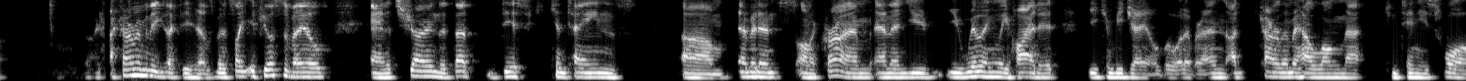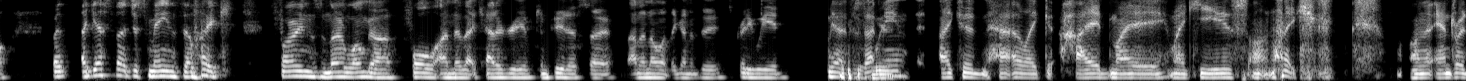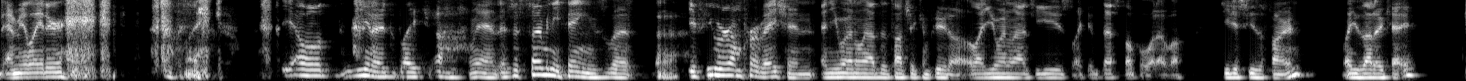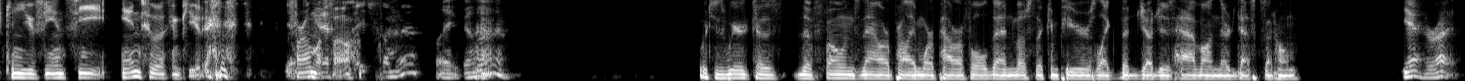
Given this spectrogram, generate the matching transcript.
I can't remember the exact details, but it's like if you're surveilled and it's shown that that disk contains um, evidence on a crime, and then you you willingly hide it, you can be jailed or whatever. And I can't remember how long that continues for, but I guess that just means that like phones no longer fall under that category of computer. So I don't know what they're gonna do. It's pretty weird. Yeah, does that weird. mean that I could ha- like hide my my keys on like on an Android emulator? like, Yeah, well, you know, like, oh man, there's just so many things that Uh. if you were on probation and you weren't allowed to touch a computer, or like you weren't allowed to use like a desktop or whatever, do you just use a phone? Like, is that okay? can you VNC into a computer from a phone? SSH somewhere? Like, I don't know. which is weird because the phones now are probably more powerful than most of the computers like the judges have on their desks at home. Yeah, right.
